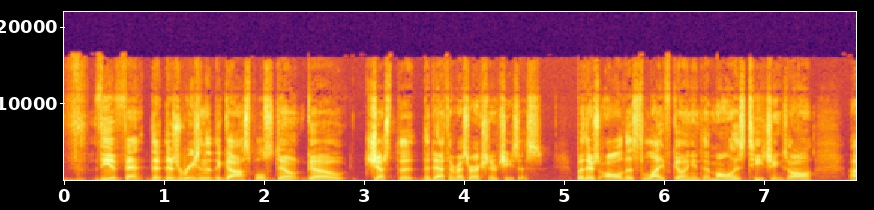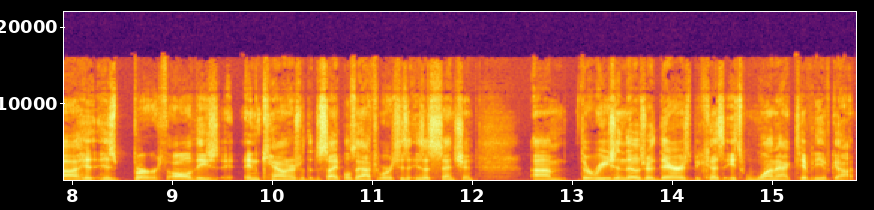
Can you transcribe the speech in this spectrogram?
the event. th- There's a reason that the Gospels don't go just the the death and resurrection of Jesus, but there's all this life going into them, all his teachings, all uh, his, his birth, all these encounters with the disciples afterwards, his, his ascension. Um, the reason those are there is because it's one activity of God,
